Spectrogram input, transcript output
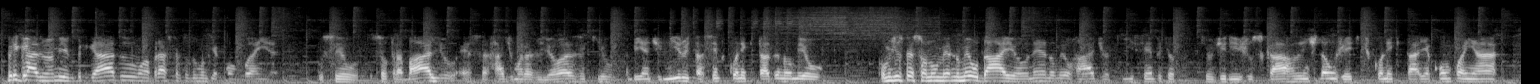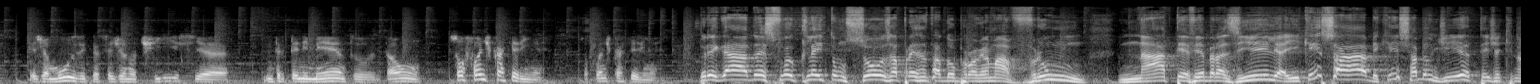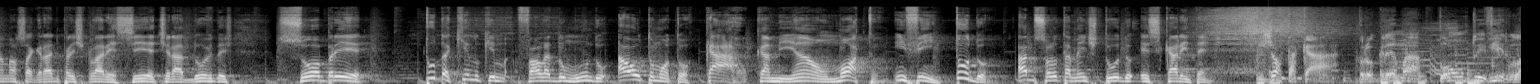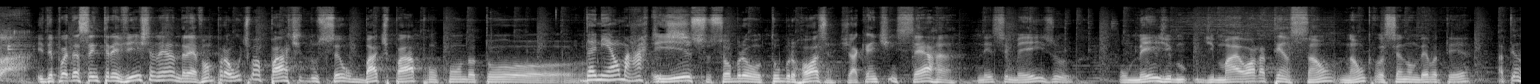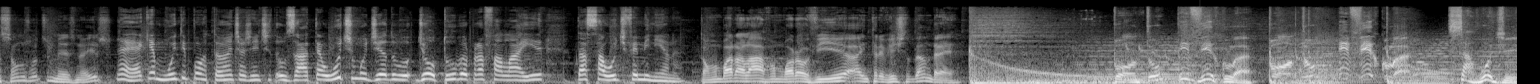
Obrigado, meu amigo. Obrigado. Um abraço para todo mundo que acompanha o seu, o seu trabalho, essa rádio maravilhosa que eu também admiro e está sempre conectada no meu, como diz o pessoal, no meu, no meu dial, né, no meu rádio aqui, sempre que eu, que eu dirijo os carros, a gente dá um jeito de conectar e acompanhar, seja música, seja notícia, entretenimento. Então, sou fã de carteirinha. Sou fã de carteirinha. Obrigado, esse foi o Cleiton Souza, apresentador do programa Vrum, na TV Brasília. E quem sabe, quem sabe um dia esteja aqui na nossa grade para esclarecer, tirar dúvidas sobre tudo aquilo que fala do mundo automotor, carro, caminhão, moto, enfim, tudo, absolutamente tudo esse cara entende. JK, programa ponto e vírgula. E depois dessa entrevista, né, André, vamos para a última parte do seu bate-papo com o doutor Daniel Marques. Isso, sobre o Outubro Rosa, já que a gente encerra nesse mês o um mês de, de maior atenção, não que você não deva ter atenção nos outros meses, não é isso? É, é que é muito importante a gente usar até o último dia do, de outubro para falar aí da saúde feminina. Então vamos lá, vamos ouvir a entrevista da André. Ponto e vírgula. Ponto e vírgula. Saúde.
